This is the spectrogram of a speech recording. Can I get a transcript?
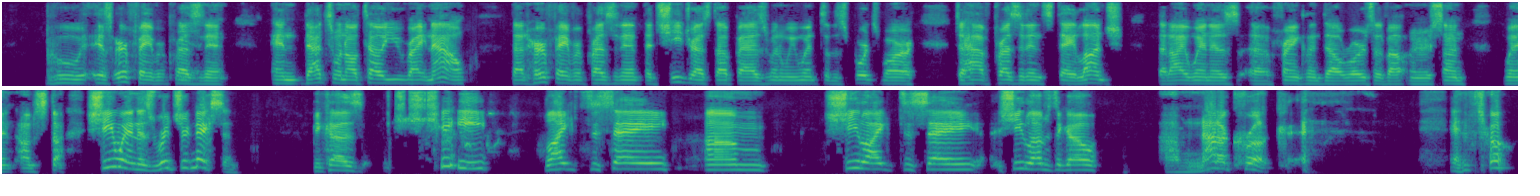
who is her favorite president?" And that's when I'll tell you right now that her favorite president that she dressed up as when we went to the sports bar to have President's Day lunch, that I went as uh, Franklin Del Roosevelt and her son went. I'm stuck. She went as Richard Nixon because she liked to say um she liked to say she loves to go i'm not a crook. And throw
